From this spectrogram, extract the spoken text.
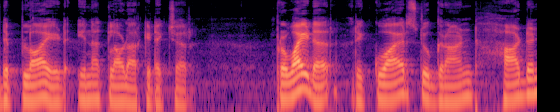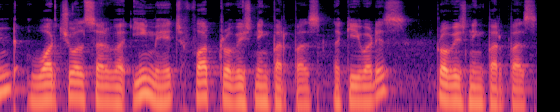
deployed in a cloud architecture. Provider requires to grant hardened virtual server image for provisioning purpose. The keyword is provisioning purpose.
